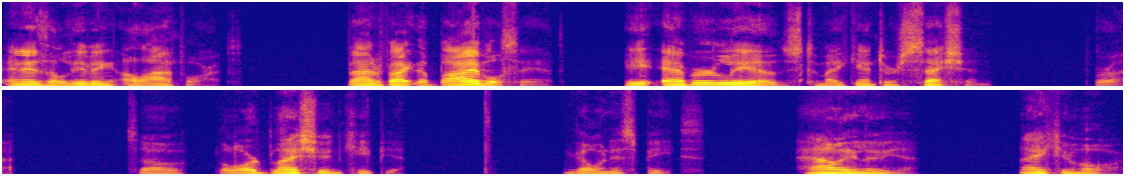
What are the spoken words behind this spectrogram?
and is a living alive for us. Matter of fact, the Bible says he ever lives to make intercession for us. So the Lord bless you and keep you. Go in his peace. Hallelujah. Thank you, Lord.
